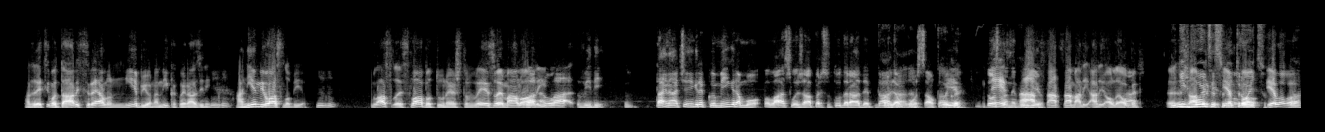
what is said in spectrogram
Ali recimo Talis realno nije bio na nikakvoj razini. uh A nije ni Laslo bio. Laslo je slabo tu nešto, vezo je malo, ali... La, vidi, taj način igre koji mi igramo, Laslo i Žaper su tu da rade da, prljav posao, koji je, je dosta ne, znam, znam, znam, ali, ali, ali opet... I njih dvojice su na trojicu. Djelovao,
